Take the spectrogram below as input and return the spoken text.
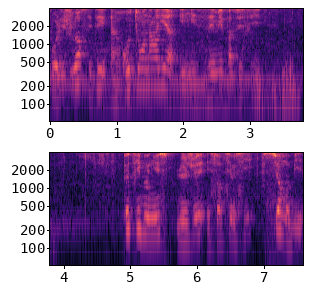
pour les joueurs, c'était un retour en arrière et ils aimaient pas ceci. Petit bonus, le jeu est sorti aussi sur mobile.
